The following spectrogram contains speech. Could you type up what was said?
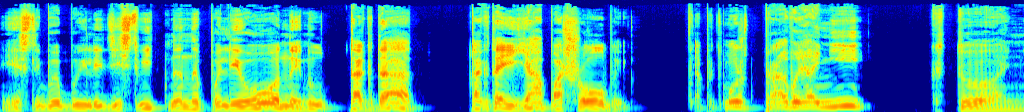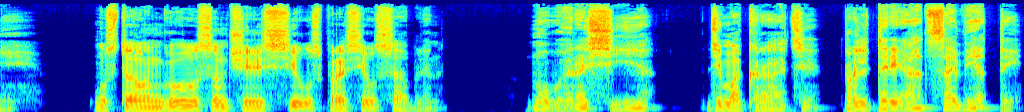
Если бы были действительно Наполеоны, ну тогда Тогда и я пошел бы. А быть может, правы они? Кто они? Усталым голосом через силу спросил Саблин. Новая Россия, демократия, пролетариат, советы.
